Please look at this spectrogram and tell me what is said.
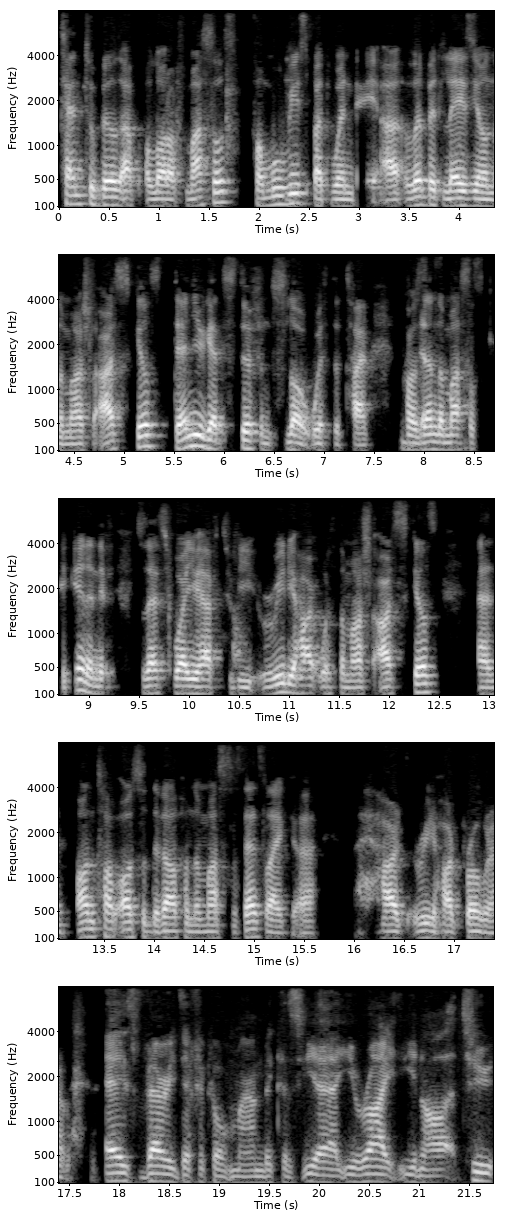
tend to build up a lot of muscles for movies, but when they are a little bit lazy on the martial arts skills, then you get stiff and slow with the time because then the muscles kick in. And if so, that's why you have to be really hard with the martial arts skills, and on top also develop on the muscles. That's like a hard, really hard program. It's very difficult, man, because yeah, you're right. You know, to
